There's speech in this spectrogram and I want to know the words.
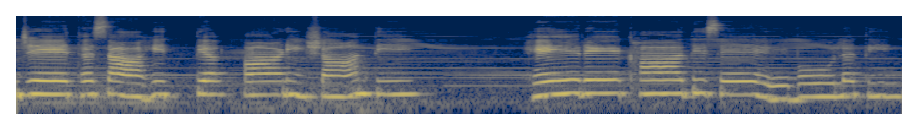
जेथ साहित्य आणि शांती हे रेखा दिसे बोलती.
